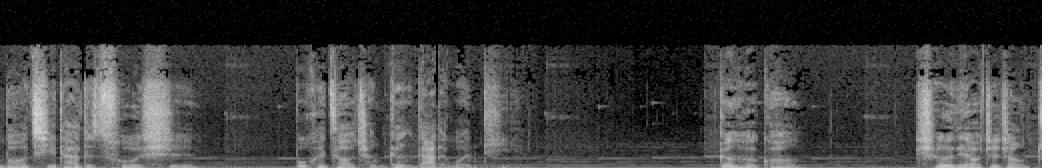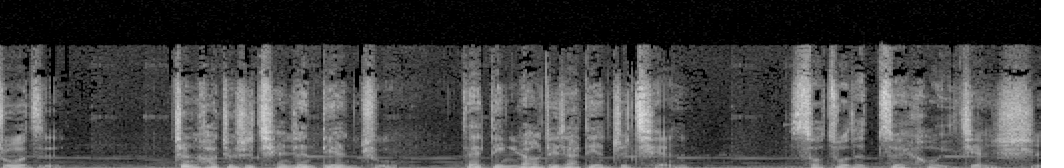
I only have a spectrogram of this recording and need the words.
保其他的措施不会造成更大的问题。更何况，撤掉这张桌子，正好就是前任店主在顶让这家店之前所做的最后一件事。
